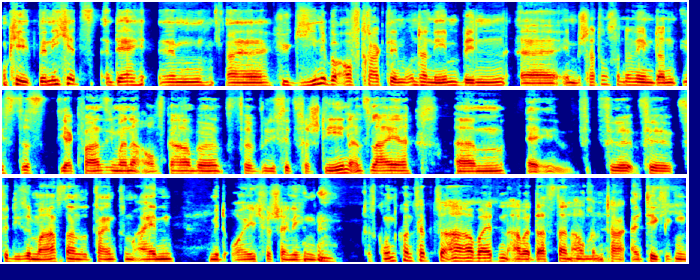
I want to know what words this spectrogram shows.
Okay, wenn ich jetzt der ähm, äh, Hygienebeauftragte im Unternehmen bin, äh, im Bestattungsunternehmen, dann ist das ja quasi meine Aufgabe, würde ich es jetzt verstehen als Laie, ähm, äh, für, für, für diese Maßnahmen sozusagen zum einen mit euch wahrscheinlich ein, das Grundkonzept zu erarbeiten, aber das dann auch im alltäglichen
